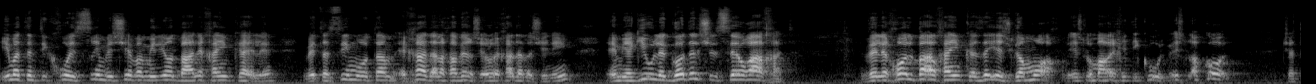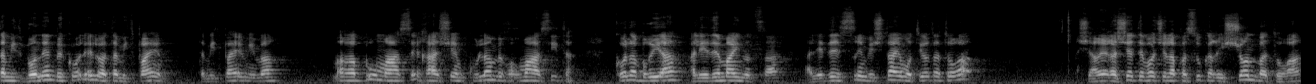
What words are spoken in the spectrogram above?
אם אתם תיקחו 27 מיליון בעלי חיים כאלה ותשימו אותם אחד על החבר שלו, אחד על השני, הם יגיעו לגודל של שעורה אחת. ולכל בעל חיים כזה יש גם מוח, ויש לו מערכת עיכול, ויש לו הכל. כשאתה מתבונן בכל אלו אתה מתפעם. אתה מתפעם ממה? מה רבו מעשיך השם, כולם בחוכמה עשית. כל הבריאה, על ידי מה היא נוצרה? על ידי 22 אותיות התורה. שהרי ראשי תיבות של הפסוק הראשון בתורה,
